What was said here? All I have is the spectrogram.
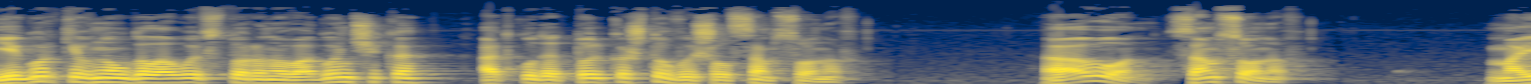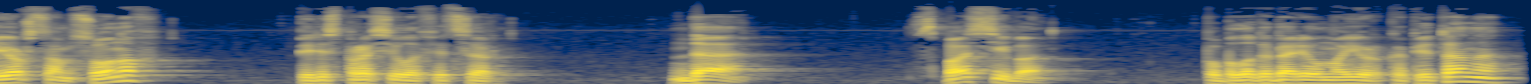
Егор кивнул головой в сторону вагончика, откуда только что вышел Самсонов. «А вон, Самсонов». «Майор Самсонов?» – переспросил офицер. «Да». «Спасибо», – поблагодарил майор капитана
